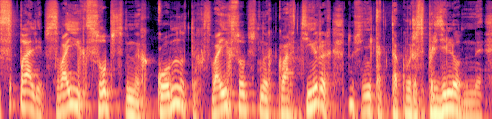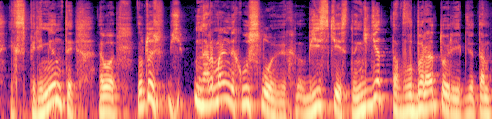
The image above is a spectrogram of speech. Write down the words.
спали в своих собственных комнатах, в своих собственных квартирах, то есть они как такие распределенные эксперименты, вот. ну то есть в нормальных условиях, естественно, не где-то там в лаборатории, где там,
